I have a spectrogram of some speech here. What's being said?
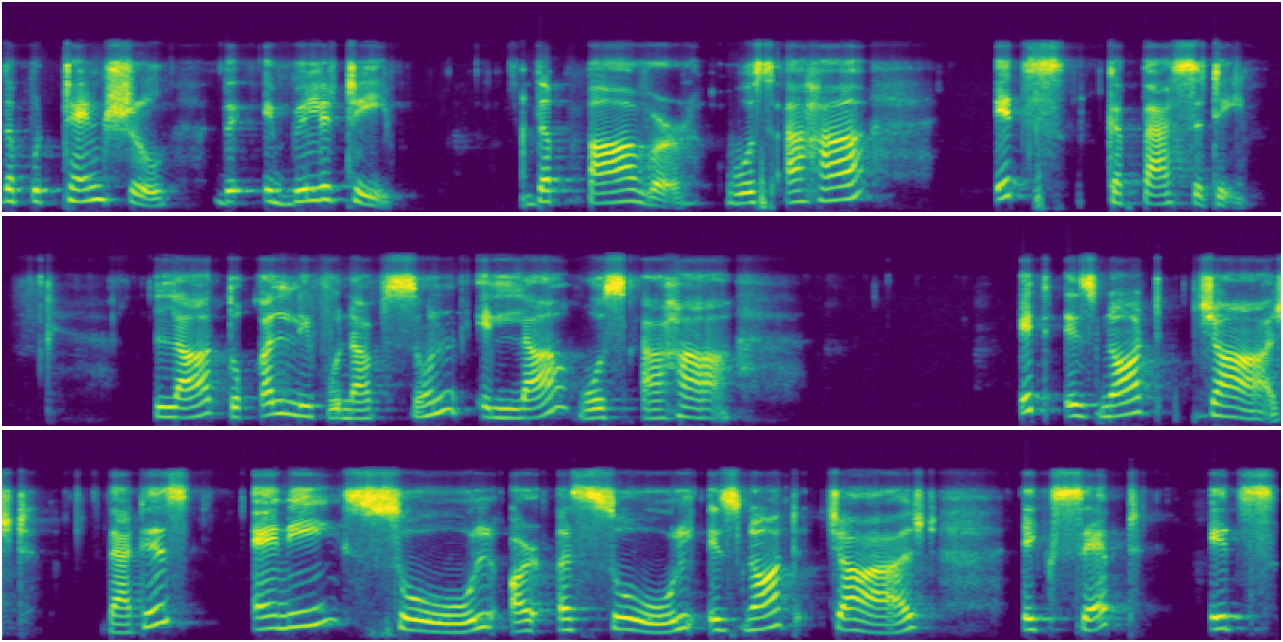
the potential, the ability the power was aha its capacity la tuqallifu nafsun illa aha. it is not charged that is any soul or a soul is not charged except its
